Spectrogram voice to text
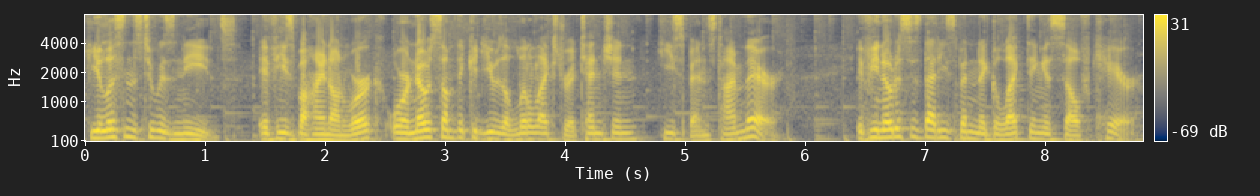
He listens to his needs. If he's behind on work or knows something could use a little extra attention, he spends time there. If he notices that he's been neglecting his self care,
